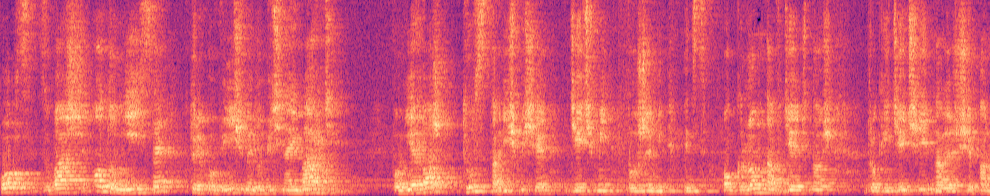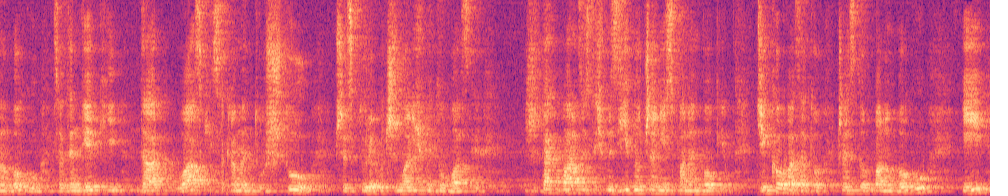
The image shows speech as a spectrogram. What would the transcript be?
Chłopcy, zobaczcie, oto miejsce, które powinniśmy lubić najbardziej, ponieważ tu staliśmy się dziećmi Bożymi. Więc ogromna wdzięczność drogie dzieci, należy się Panu Bogu za ten wielki dar łaski, sakramentu chrztu, przez który otrzymaliśmy tą łaskę, że tak bardzo jesteśmy zjednoczeni z Panem Bogiem. Dziękować za to często Panu Bogu i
